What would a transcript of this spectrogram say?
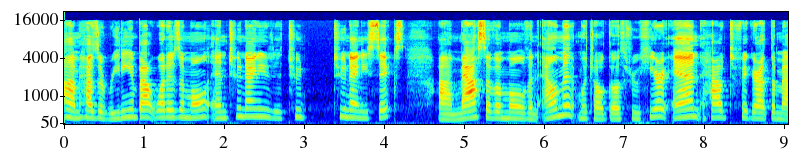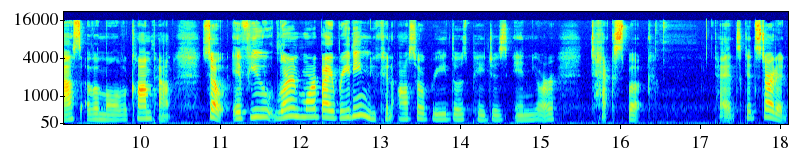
um, has a reading about what is a mole and 290 to 296 uh, mass of a mole of an element, which I'll go through here, and how to figure out the mass of a mole of a compound. So if you learn more by reading, you can also read those pages in your textbook. Okay, let's get started.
